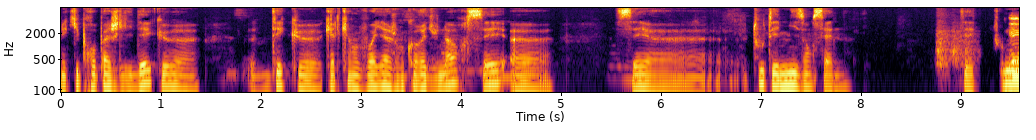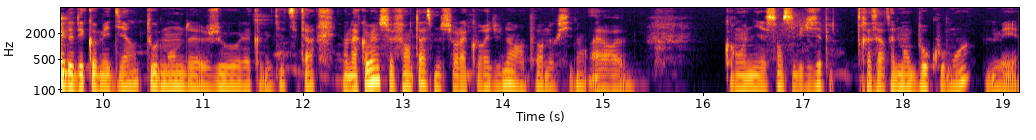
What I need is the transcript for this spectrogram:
mais qui propage l'idée que euh, dès que quelqu'un voyage en Corée du Nord, c'est euh, c'est euh, tout est mis en scène. Tout le monde Mm. est des comédiens, tout le monde joue la comédie, etc. Et on a quand même ce fantasme sur la Corée du Nord, un peu en Occident. Alors, quand on y est sensibilisé, très certainement beaucoup moins, mais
